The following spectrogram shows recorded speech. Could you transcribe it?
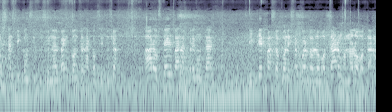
es anticonstitucional, va en contra de la Constitución. Ahora ustedes van a preguntar, ¿y qué pasó con ese acuerdo? ¿Lo votaron o no lo votaron?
